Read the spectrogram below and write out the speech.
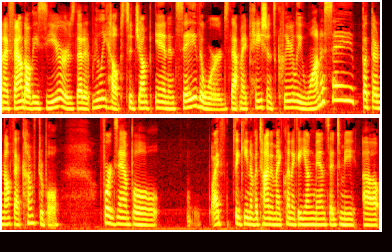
And I found all these years that it really helps to jump in and say the words that my patients clearly want to say, but they're not that comfortable. For example, I'm thinking of a time in my clinic, a young man said to me, uh,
